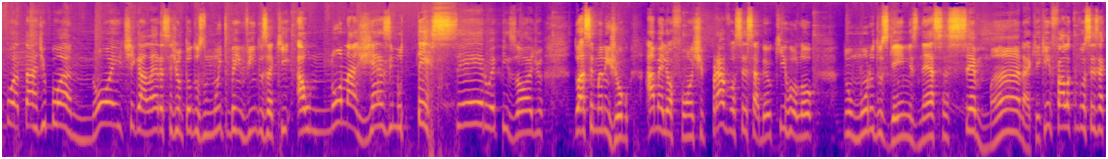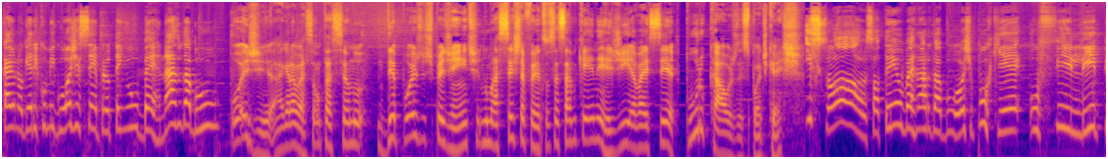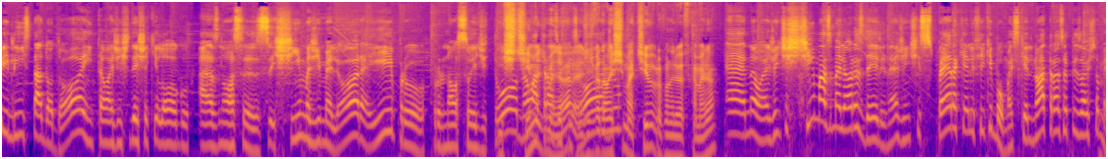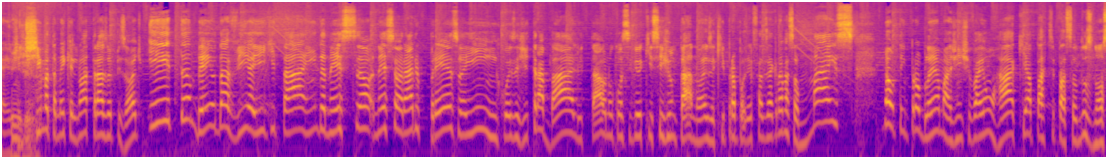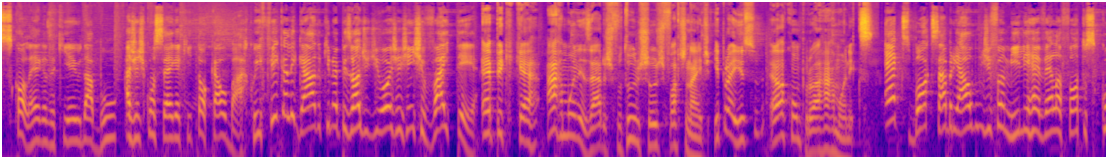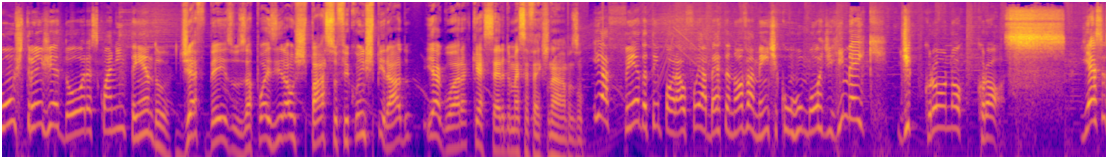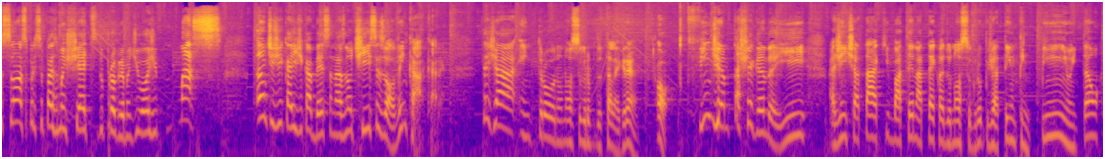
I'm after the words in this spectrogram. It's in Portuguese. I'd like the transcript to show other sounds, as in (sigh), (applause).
dia, boa tarde, boa noite, galera. Sejam todos muito bem-vindos aqui ao 93 episódio do A Semana em Jogo, a melhor fonte para você saber o que rolou no mundo dos games nessa semana. Aqui quem fala com vocês é Caio Nogueira e comigo hoje sempre eu tenho o Bernardo Dabu. Hoje a gravação tá sendo depois do expediente, numa sexta-feira, então você sabe que a energia vai ser puro caos nesse podcast. E só, só tem o Bernardo Dabu hoje porque o Felipe Lin está dodói, então a gente deixa aqui logo as nossas estimas de melhor aí pro, pro nosso editor. Estima não de melhor? O a gente vai dar uma estimativa para quando ele vai ficar melhor? É, não, a gente estima as melhoras dele né? A gente espera que ele fique bom, mas que ele não atrase o episódio também. Entendi. A gente estima também que ele não atrase o episódio. E também o Davi aí, que tá ainda nesse, nesse horário preso aí em coisas de trabalho e tal, não conseguiu aqui se juntar a nós aqui para poder fazer a gravação. Mas não tem problema, a gente vai honrar aqui a participação dos nossos colegas aqui, eu e o Dabu. A gente consegue aqui tocar o barco. E fica ligado que no episódio de hoje a gente vai ter. Epic quer harmonizar os futuros shows de Fortnite. E para isso, ela comprou a Harmonix. Xbox abre álbum de família e revela fotos constrangedoras com a Nintendo. Jeff Bezos, após ir ao espaço, ficou inspirado e agora quer série do Mass Effect na Amazon. E a fenda temporal foi aberta novamente com rumor de remake de Chrono Cross. E essas são as principais manchetes do programa de hoje, mas antes de cair de cabeça nas notícias, ó, vem cá, cara. Você já entrou no nosso grupo do Telegram? Ó, fim de ano tá chegando aí, a gente já tá aqui batendo a tecla do nosso grupo já tem um tempinho, então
